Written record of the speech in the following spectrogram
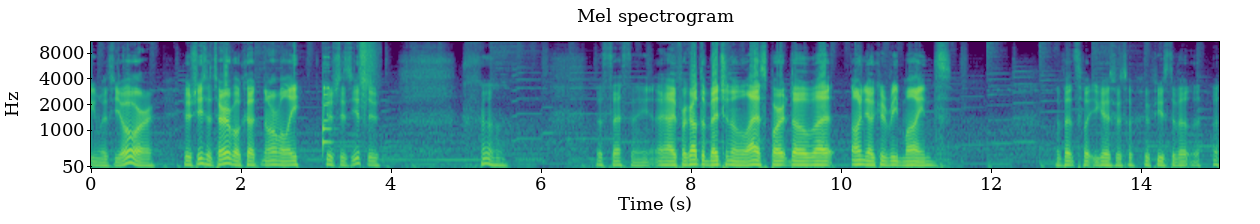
Cooking with your... Because she's a terrible cook normally. Because she's used to. That's. And I forgot to mention in the last part though that Anya could read minds. If that's what you guys were so confused about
